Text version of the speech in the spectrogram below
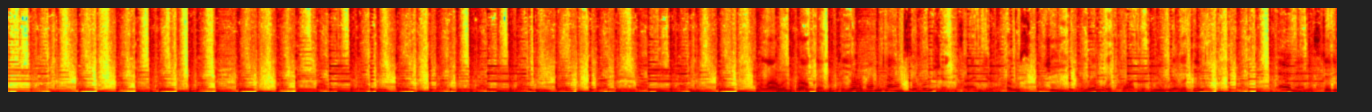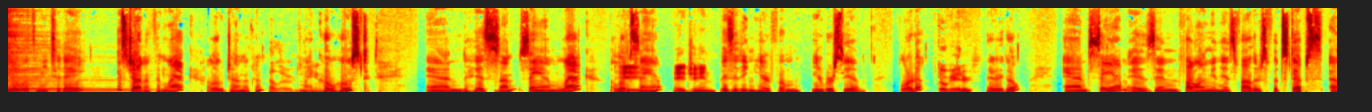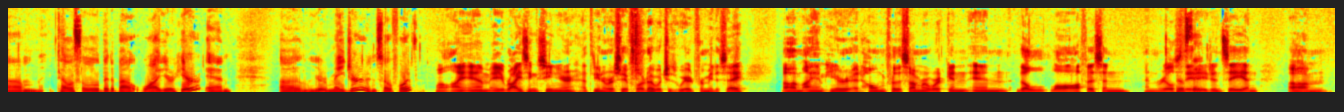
Hello and welcome to your Hometown Solutions. I'm your host, Jean Newell with Waterview Realty. And in the studio with me today is Jonathan Lack. Hello, Jonathan. Hello, My co-host. And his son, Sam Lack. Hello, hey. Sam. Hey, Gene. Visiting here from University of Florida. Go Gators. There you go. And Sam is in following in his father's footsteps. Um, tell us a little bit about why you're here and uh, your major and so forth. Well, I am a rising senior at the University of Florida, which is weird for me to say. Um, I am here at home for the summer working in the law office and, and real, Real estate, estate. agency. And, um,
